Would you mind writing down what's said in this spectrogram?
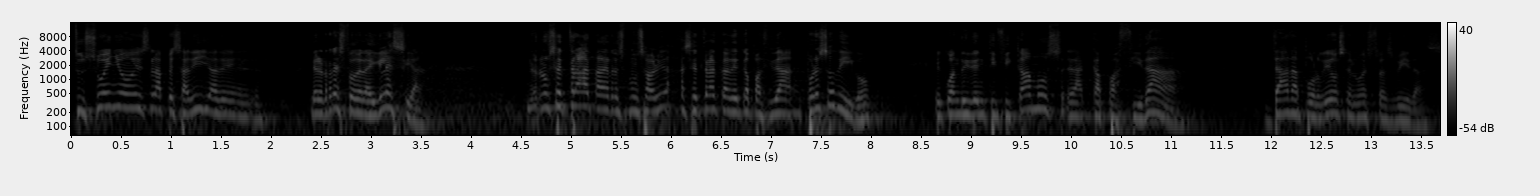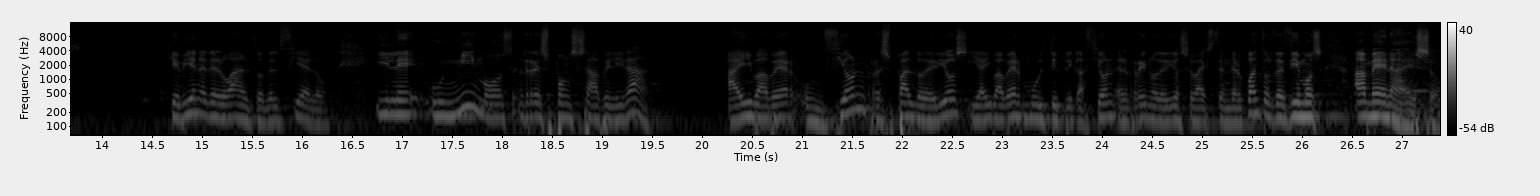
tu sueño es la pesadilla del, del resto de la iglesia. No, no se trata de responsabilidad, se trata de capacidad. Por eso digo que cuando identificamos la capacidad dada por Dios en nuestras vidas, que viene de lo alto, del cielo, y le unimos responsabilidad, ahí va a haber unción, respaldo de Dios y ahí va a haber multiplicación, el reino de Dios se va a extender. ¿Cuántos decimos amén a eso?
